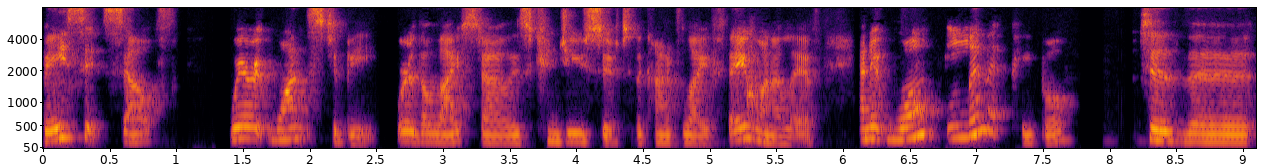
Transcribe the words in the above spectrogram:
base itself where it wants to be, where the lifestyle is conducive to the kind of life they want to live. And it won't limit people to the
